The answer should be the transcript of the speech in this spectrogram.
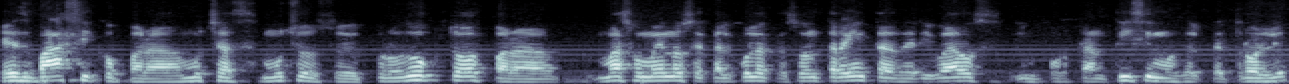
es básico para muchas, muchos eh, productos, para más o menos se calcula que son 30 derivados importantísimos del petróleo.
